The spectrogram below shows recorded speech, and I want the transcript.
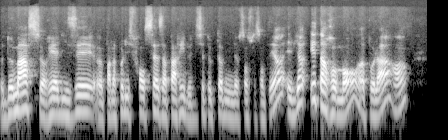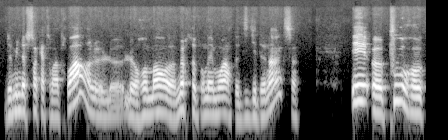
de masse réalisées par la police française à Paris le 17 octobre 1961, eh bien, est un roman, un polar, hein, de 1983, le, le, roman Meurtre pour mémoire de Didier Deninx. Et pour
